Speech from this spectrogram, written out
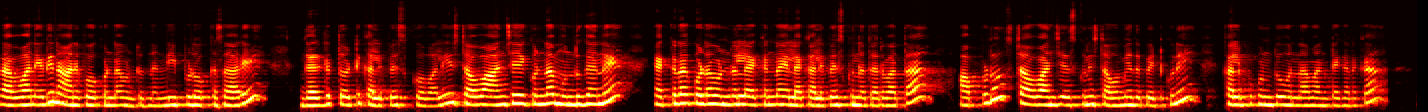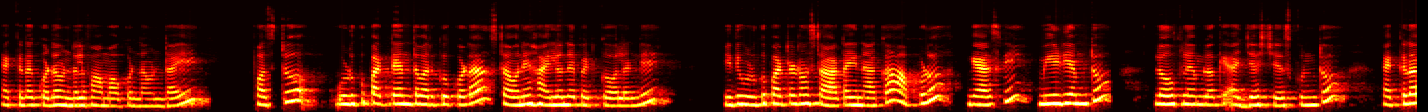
రవ్వ అనేది నానిపోకుండా ఉంటుందండి. ఇప్పుడు ఒక్కసారి గరిటెతోటి కలిపేసుకోవాలి. స్టవ్ ఆన్ చేయకుండా ముందుగానే ఎక్కడా కూడా ఉండలేకుండా ఇలా కలిపేసుకున్న తర్వాత అప్పుడు స్టవ్ ఆన్ చేసుకుని స్టవ్ మీద పెట్టుకుని కలుపుకుంటూ ఉన్నామంటే కనుక ఎక్కడ కూడా ఉండలు ఫామ్ అవ్వకుండా ఉంటాయి. ఫస్ట్ ఉడుకు పట్టేంత వరకు కూడా స్టవ్ని హైలోనే పెట్టుకోవాలండి. ఇది ఉడుకు పట్టడం స్టార్ట్ అయినాక అప్పుడు గ్యాస్ని మీడియం టు లో ఫ్లేమ్లోకి అడ్జస్ట్ చేసుకుంటూ ఎక్కడా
